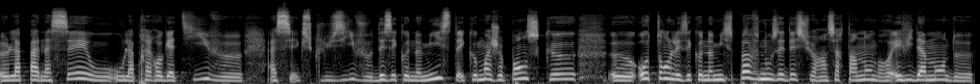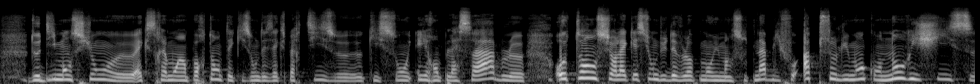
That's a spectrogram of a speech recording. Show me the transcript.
euh, la panacée ou, la prérogative euh, assez exclusive des économistes. Et que moi, je pense que euh, autant les économistes peuvent nous aider sur un certain nombre, évidemment, de, dimensions extrêmement importantes et qu'ils ont des expertises qui sont irremplaçables, autant sur la question du développement humain soutenable, il faut absolument qu'on enrichisse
